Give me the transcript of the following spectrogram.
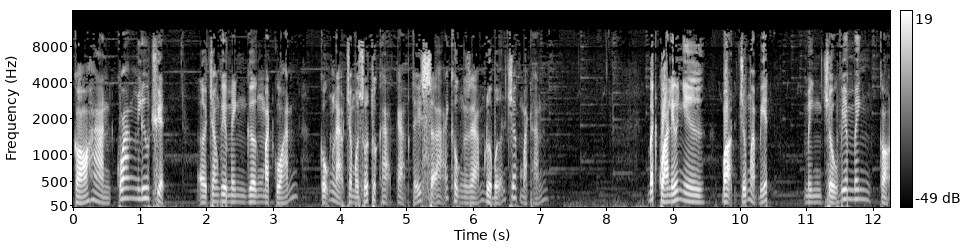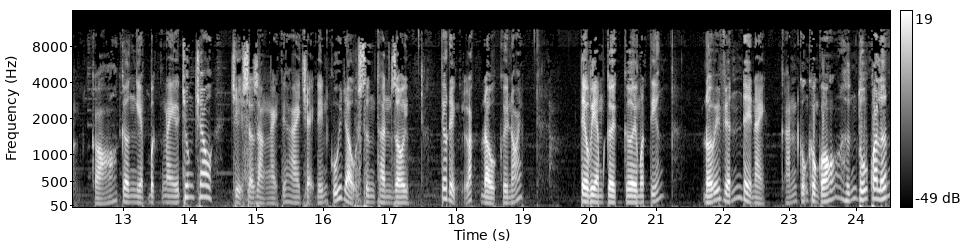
có hàn quang lưu chuyển. Ở trong viêm minh gương mặt của hắn cũng làm cho một số thuộc hạ cảm thấy sợ hãi không dám đùa bỡn trước mặt hắn. Bất quá nếu như bọn chúng mà biết mình chủ viêm minh còn có cơ nghiệp bực này ở Trung Châu, chỉ sợ rằng ngày thứ hai chạy đến cúi đầu xưng thân rồi. Tiêu định lắc đầu cười nói. Tiêu viêm cười cười một tiếng, Đối với vấn đề này, hắn cũng không có hứng thú quá lớn.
